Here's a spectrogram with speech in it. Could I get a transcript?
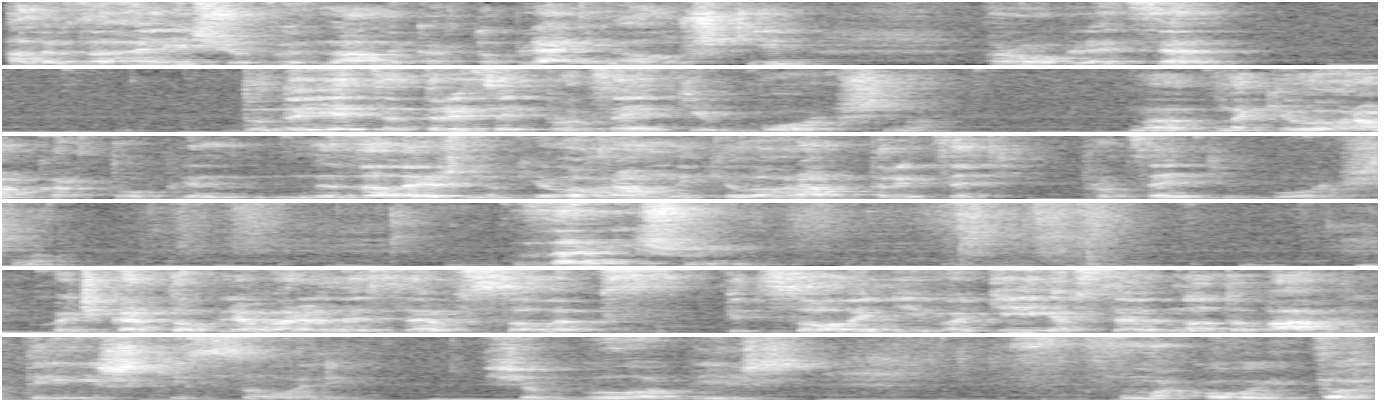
Але взагалі, щоб ви знали, картопляні галушки робляться, додається 30% борошна на, на кілограм картоплі. Незалежно кілограм, не кілограм, 30% борошна. Замішую. Хоч картопля варилася в, соле, в підсоленій воді, я все одно додавлю трішки солі, щоб було більш смаковито.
